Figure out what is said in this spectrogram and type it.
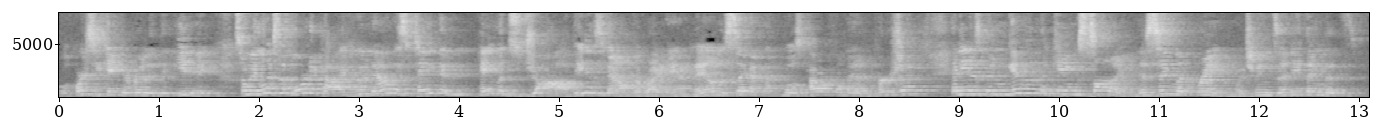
Well, of course, he can't get rid of the edict. So he looks at Mordecai, who now has taken Haman's job. He is now the right hand man, the second most powerful man in Persia. And he has been given the king's sign, his signet ring, which means anything that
